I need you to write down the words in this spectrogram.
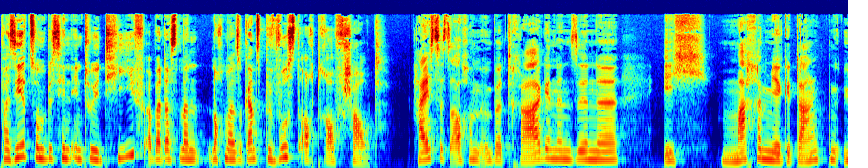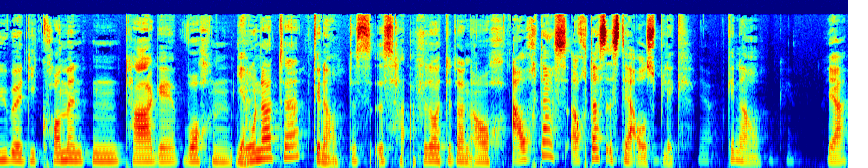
passiert so ein bisschen intuitiv, aber dass man nochmal so ganz bewusst auch drauf schaut. Heißt es auch im übertragenen Sinne, ich mache mir Gedanken über die kommenden Tage, Wochen, Ja. Monate. Genau. Das ist, bedeutet dann auch, Auch das, auch das ist der Ausblick. Ja. Genau. Ja,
